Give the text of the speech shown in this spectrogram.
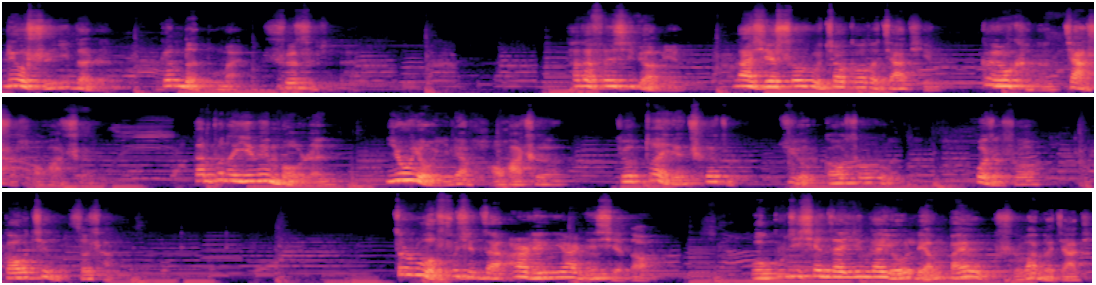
六十一的人根本不买奢侈品牌。他的分析表明，那些收入较高的家庭更有可能驾驶豪华车，但不能因为某人拥有一辆豪华车，就断言车主具有高收入，或者说高净资产。正如我父亲在二零一二年写道：“我估计现在应该有两百五十万个家庭，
